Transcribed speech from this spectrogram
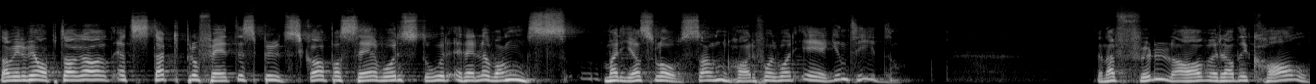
Da vil vi oppdage et sterkt profetisk budskap og se hvor stor relevans Marias lovsang har for vår egen tid. Den er full av radikal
